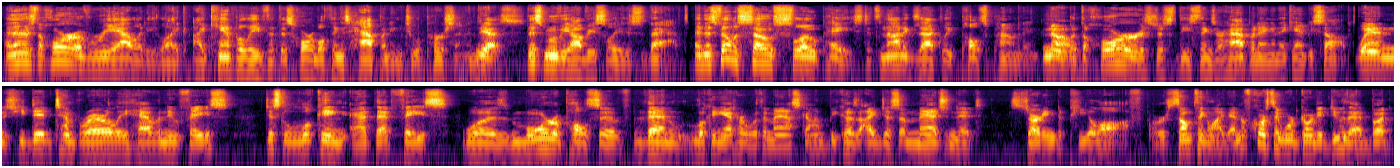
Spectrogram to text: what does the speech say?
And then there's the horror of reality, like I can't believe that this horrible thing is happening to a person. And Yes. This movie obviously is that. And this film is so slow paced. It's not exactly pulse pounding. No. But the horror is just these things are happening and they can't be stopped. When she did temporarily have a new face, just looking at that face was more repulsive than looking at her with a mask on because I just imagined it starting to peel off or something like that. And of course, they weren't going to do that, but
